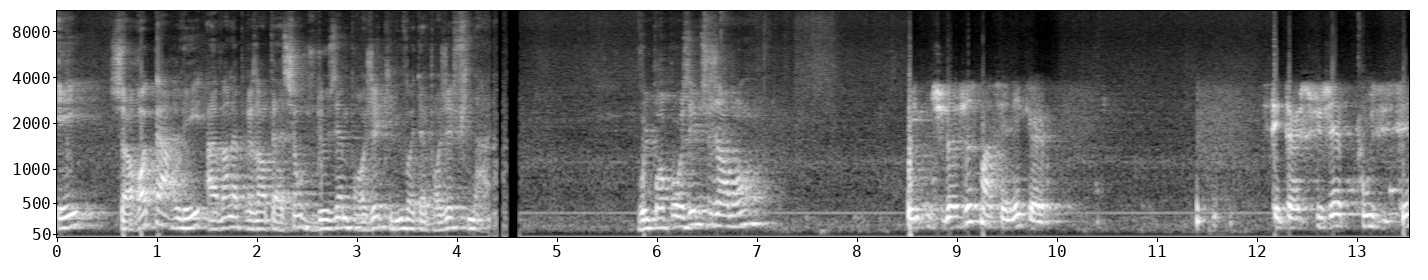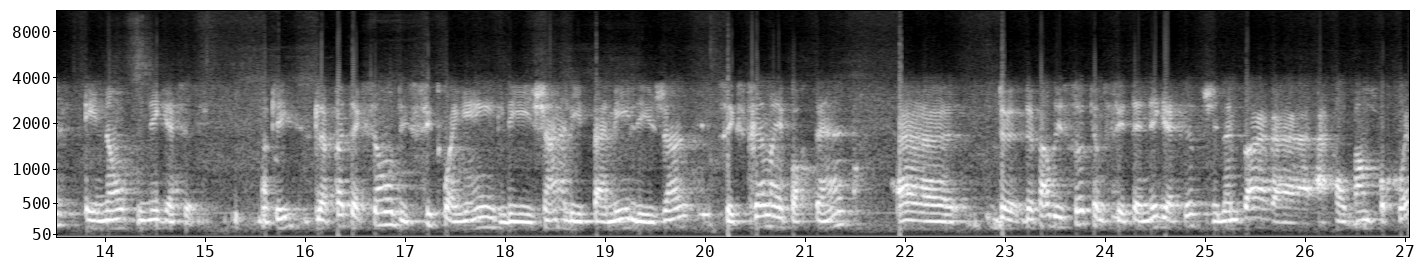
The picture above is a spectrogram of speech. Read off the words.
et se reparler avant la présentation du deuxième projet qui, lui, va être un projet final. Vous le proposez, M. Gendron? Oui, je dois juste mentionner que c'est un sujet positif et non négatif. La protection des citoyens, les gens, les familles, les jeunes, c'est extrêmement important. Euh, de, de, parler ça comme si c'était négatif, j'ai la misère à, à, comprendre pourquoi.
